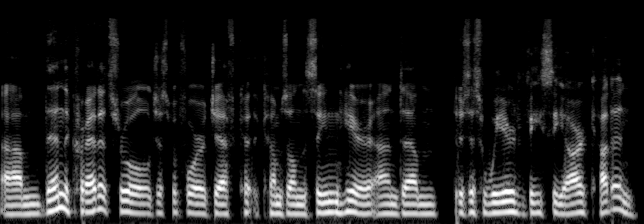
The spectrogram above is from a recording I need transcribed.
um, then the credits roll just before Jeff c- comes on the scene here, and um, there's this weird VCR cut in.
